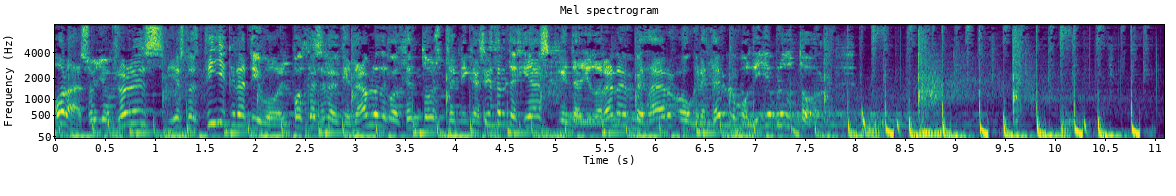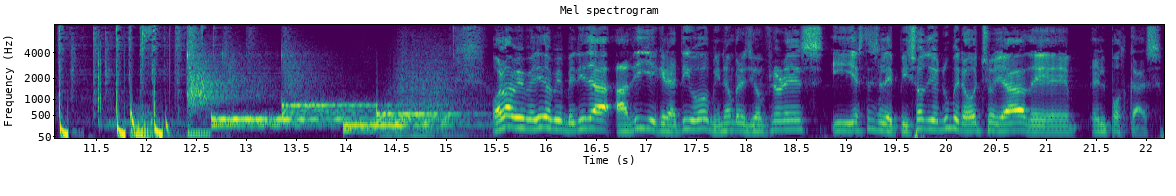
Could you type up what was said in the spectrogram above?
Hola, soy John Flores y esto es DJ Creativo, el podcast en el que te hablo de conceptos, técnicas y estrategias que te ayudarán a empezar o crecer como DJ productor. Hola, bienvenido, bienvenida a DJ Creativo. Mi nombre es John Flores y este es el episodio número 8 ya del podcast.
